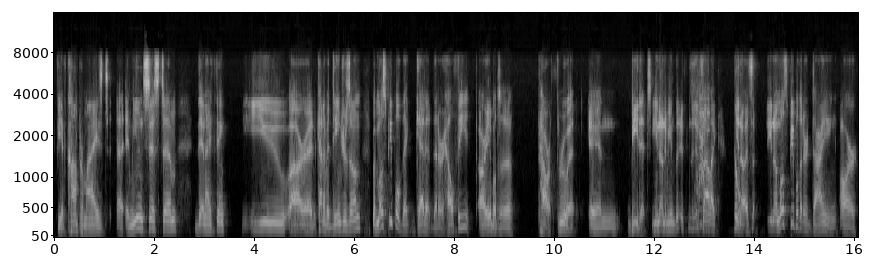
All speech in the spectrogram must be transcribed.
if you have compromised uh, immune system, then I think you are in kind of a danger zone. But most people that get it that are healthy are able to power through it and beat it. You know what I mean? It's, it's not like you know it's you know most people that are dying are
